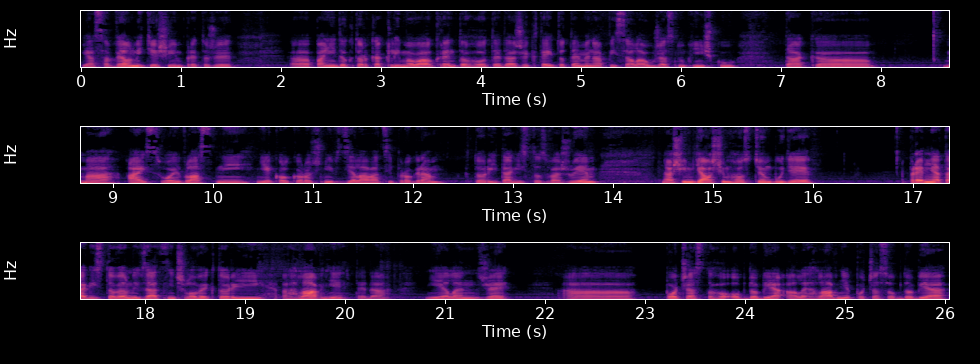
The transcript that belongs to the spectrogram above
Ja sa veľmi teším, pretože pani doktorka Klimová okrem toho, teda, že k tejto téme napísala úžasnú knižku, tak má aj svoj vlastný niekoľkoročný vzdelávací program, ktorý takisto zvažujem. Našim ďalším hostom bude pre mňa takisto veľmi vzácný človek, ktorý hlavne teda nie len, že a, počas toho obdobia, ale hlavne počas obdobia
